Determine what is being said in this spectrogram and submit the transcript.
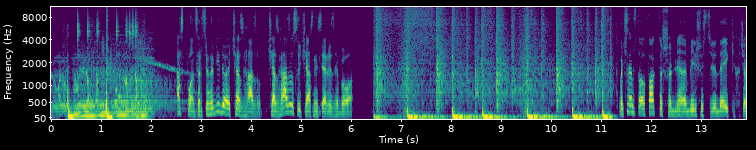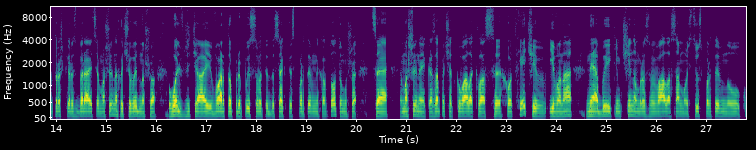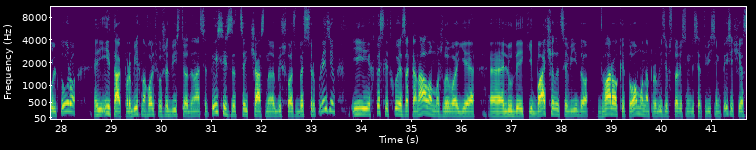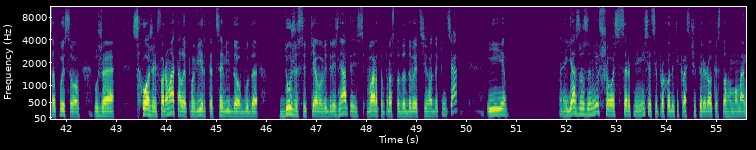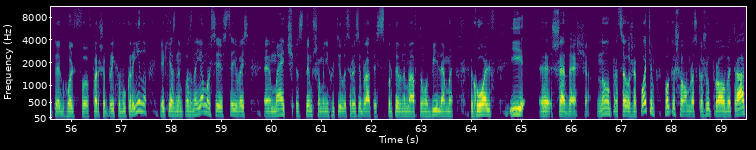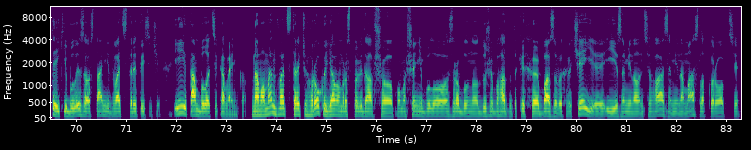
А спонсор цього відео час газу. Час газу сучасний сервіс ГБО. Почнемо з того факту, що для більшості людей, які хоча б трошки розбираються в машинах, очевидно, що гольф GTI варто приписувати до секти спортивних авто, тому що це машина, яка започаткувала клас хот-хетчів, і вона неабияким чином розвивала саме ось цю спортивну культуру. І, так, пробіг на гольфі вже 211 тисяч. За цей час не обійшлось без сюрпризів. І хто слідкує за каналом, можливо, є е, люди, які бачили це відео. Два роки тому на пробізі в 188 тисяч я записував уже схожий формат, але повірте, це відео буде дуже суттєво відрізнятись. Варто просто додивитися його до кінця. І я зрозумів, що ось в серпні місяці проходить якраз 4 роки з того моменту, як гольф е, вперше приїхав в Україну, як я з ним познайомився. І ось цей весь е, меч з тим, що мені хотілося розібратися з спортивними автомобілями, гольф і е, ще дещо. Ну про це вже потім. Поки що вам розкажу про витрати, які були за останні 23 тисячі. І там було цікавенько. На момент 23-го року я вам розповідав, що по машині було зроблено дуже багато таких е, базових речей: е, і заміна ланцюга, заміна масла в коробці. Е,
